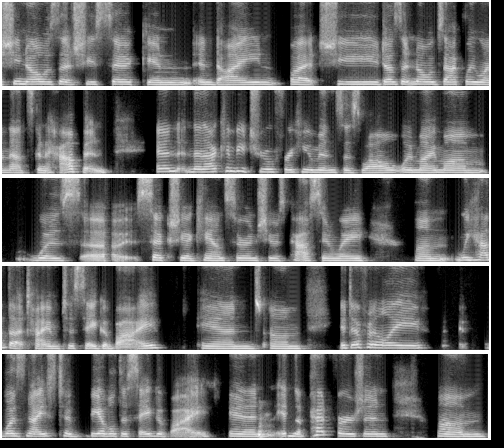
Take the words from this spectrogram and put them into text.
she knows that she's sick and, and dying, but she doesn't know exactly when that's going to happen. And, and that can be true for humans as well. When my mom was uh, sick, she had cancer and she was passing away. Um, we had that time to say goodbye. And um, it definitely was nice to be able to say goodbye. And in the pet version, um,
